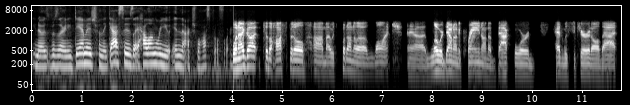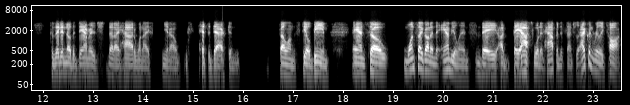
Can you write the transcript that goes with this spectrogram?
you know, was there any damage from the gases? Like, how long were you in the actual hospital for? When I got to the hospital, um, I was put on a launch, uh, lowered down on a crane on a backboard, head was secured, all that, because they didn't know the damage that I had when I, you know, hit the deck and fell on the steel beam. And so once I got in the ambulance, they uh, they asked what had happened. Essentially, I couldn't really talk.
